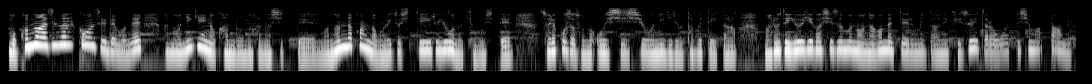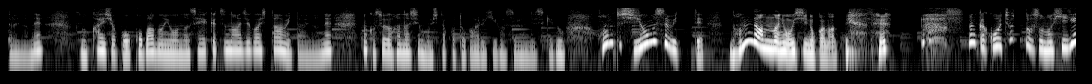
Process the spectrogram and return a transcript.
もうこの味な副音声でもねあのおにぎりの感動の話って、まあ、なんだかんだ割と知っているような気もしてそれこそその美味しい塩おにぎりを食べていたらまるで夕日が沈むのを眺めているみたいに気づいたら終わってしまったみたいなねその解釈を拒むような清潔な味がしたみたいなねなんかそういう話もしたことがある気がするんですけどほんと塩むすびってなんであんなに美味しいのかなっていうね。なんかこうちょっとその非言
